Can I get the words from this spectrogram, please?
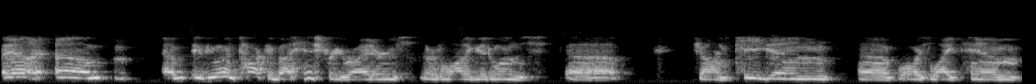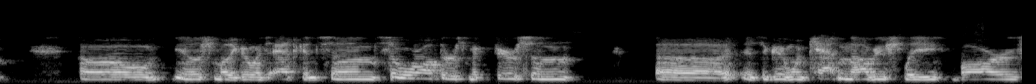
Well, um, um, if you want to talk about history writers, there's a lot of good ones. Uh, John Keegan, uh, always liked him. Oh, you know, some other good ones. Atkinson, Civil authors, McPherson uh, is a good one. Catton, obviously, Bars.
